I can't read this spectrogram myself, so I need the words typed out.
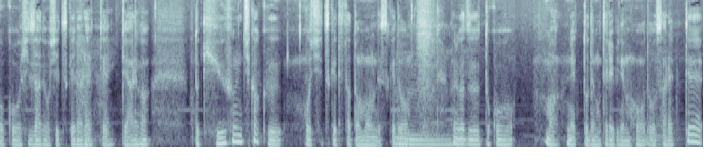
をこう膝で押し付けられてって、あれが本当9分近く押し付けてたと思うんですけど、それがずっとこう、まあ、ネットでもテレビでも報道されて、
